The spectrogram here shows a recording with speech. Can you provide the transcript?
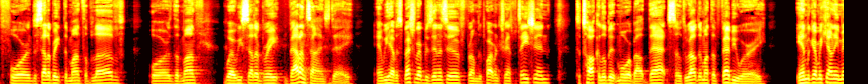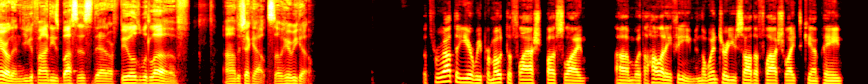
for to celebrate the month of love or the month where we celebrate Valentine's Day. And we have a special representative from the Department of Transportation to talk a little bit more about that. So throughout the month of February in Montgomery County, Maryland, you can find these buses that are filled with love uh, to check out. So here we go. But throughout the year, we promote the Flash bus line um, with a holiday theme. In the winter, you saw the flashlights campaign.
